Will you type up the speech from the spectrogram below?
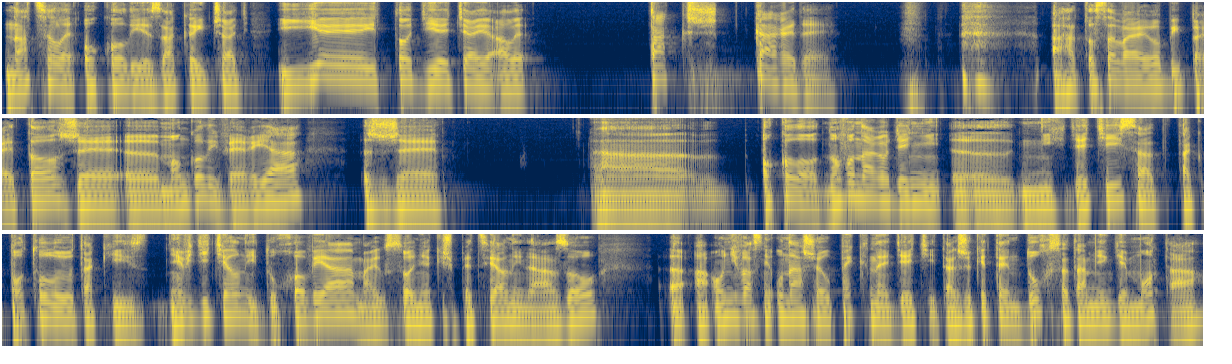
na celé okolie zakričať jej, to dieťa je ale tak škaredé. A to sa vraj robí preto, že e, Mongoli veria, že a, okolo novonarodených detí sa tak potulujú takí neviditeľní duchovia, majú svoj nejaký špeciálny názov a, a oni vlastne unášajú pekné deti. Takže keď ten duch sa tam niekde motá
